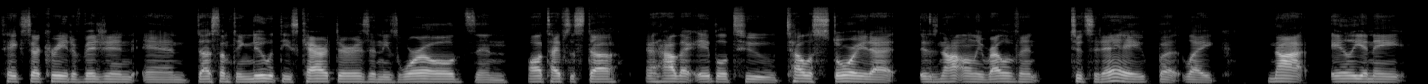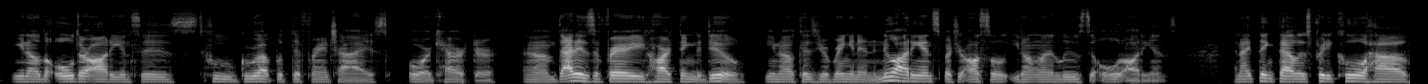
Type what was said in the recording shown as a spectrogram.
takes their creative vision and does something new with these characters and these worlds and all types of stuff and how they're able to tell a story that is not only relevant to today but like not alienate, you know, the older audiences who grew up with the franchise or character. Um, that is a very hard thing to do, you know, because you're bringing in a new audience, but you're also you don't want to lose the old audience. And I think that was pretty cool how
